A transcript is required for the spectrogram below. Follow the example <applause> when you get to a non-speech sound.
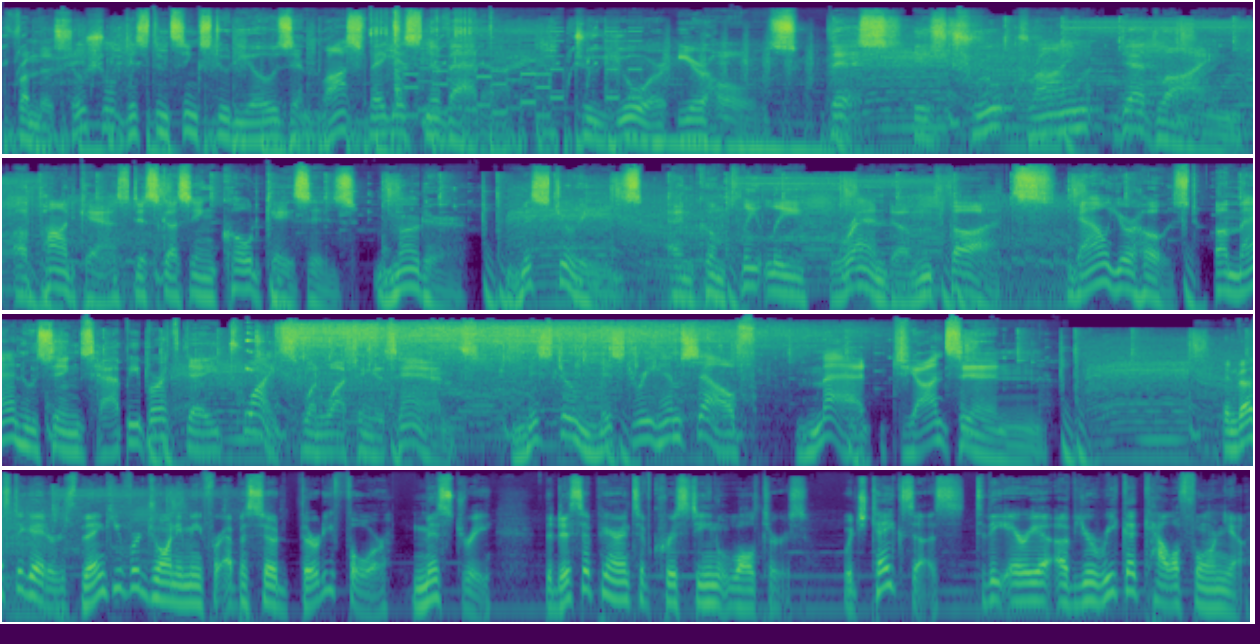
From the social distancing studios in Las Vegas, Nevada, to your earholes, this is True Crime Deadline, a podcast discussing cold cases, murder, mysteries, and completely random thoughts. Now, your host, a man who sings happy birthday twice when washing his hands, Mr. Mystery himself, Matt Johnson. Investigators, thank you for joining me for episode 34 Mystery The Disappearance of Christine Walters, which takes us to the area of Eureka, California.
